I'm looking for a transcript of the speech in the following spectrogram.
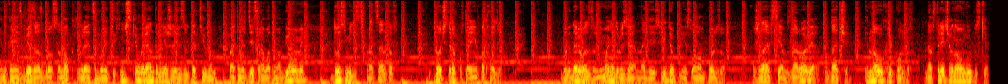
И наконец без разброса ног является более техническим вариантом, нежели результативным, поэтому здесь работаем объемами до 70% до 4 повторений в подходе. Благодарю вас за внимание, друзья. Надеюсь, видео принесло вам пользу. Желаю всем здоровья, удачи и новых рекордов. До встречи в новом выпуске.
